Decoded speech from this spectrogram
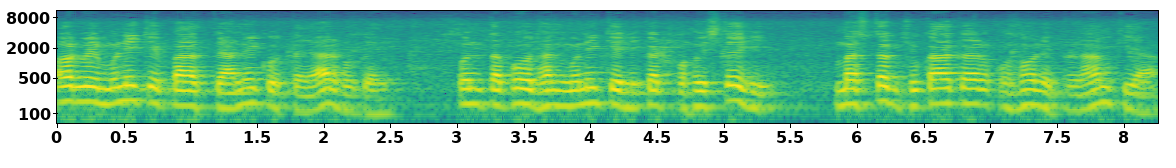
और वे मुनि के पास जाने को तैयार हो गए। उन तपोधन मुनि के निकट पहुँचते ही मस्तक झुकाकर उन्होंने प्रणाम किया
